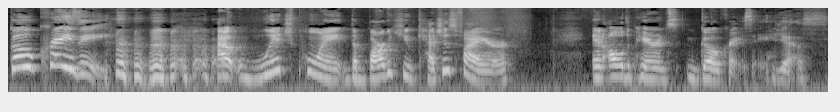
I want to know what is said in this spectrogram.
Go crazy. At which point the barbecue catches fire and all the parents go crazy. yes.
